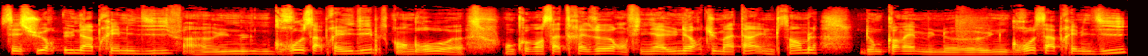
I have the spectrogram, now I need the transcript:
c'est sur une après-midi, une grosse après-midi, parce qu'en gros, euh, on commence à 13h, on finit à 1h du matin, il me semble. Donc quand même une, grosse après-midi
